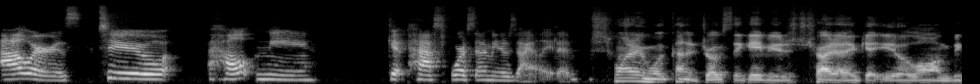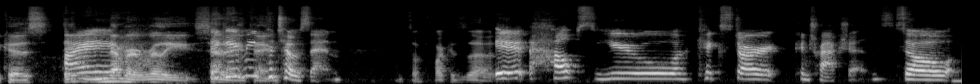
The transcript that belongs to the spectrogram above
hours to help me get past four centimeters dilated. just wondering what kind of drugs they gave you to try to get you along because they I- never really said They gave anything. me Pitocin. what the fuck is that? It helps you kickstart contractions. So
